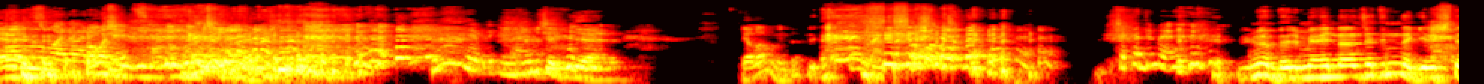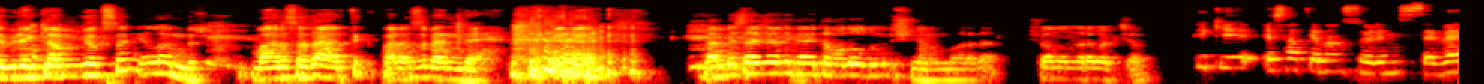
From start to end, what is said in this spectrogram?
Evet. On numara Ama hareket. şimdi ilgimi çekti. Tebrikler. ilgimi çekti yani. Yalan mıydı? Şaka değil mi? Bilmiyorum bölüm yayınlanınca dinle. Girişte bir reklam yoksa yalandır. Varsa da artık parası bende. Ben mesajlarda gayet havalı olduğumu düşünüyorum bu arada. Şu an onlara bakacağım. Peki Esat yalan söylemişse ve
